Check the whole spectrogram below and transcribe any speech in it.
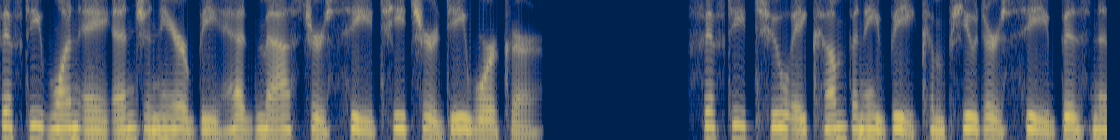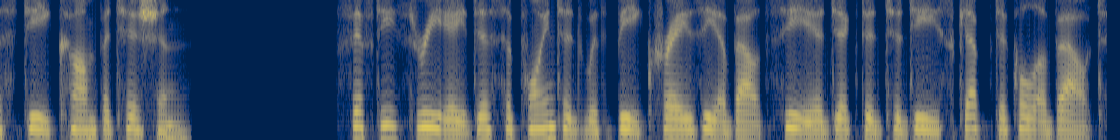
51A engineer B headmaster C teacher D worker. 52A company B computer C business D competition 53A disappointed with B crazy about C addicted to D skeptical about.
